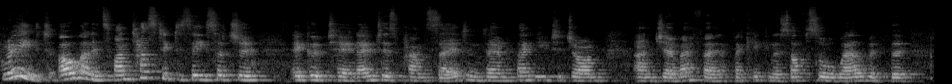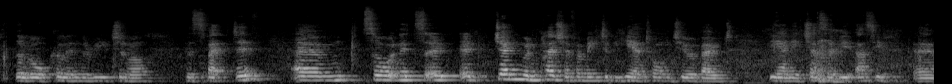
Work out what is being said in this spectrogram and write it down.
Great. Oh, well, it's fantastic to see such a, a good turnout, as Pam said, and um, thank you to John and Gemma for, for kicking us off so well with the, the local and the regional perspective. Um, so, and it's a, a genuine pleasure for me to be here talking to you about the NHS. As you, uh,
